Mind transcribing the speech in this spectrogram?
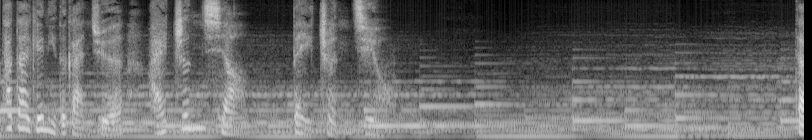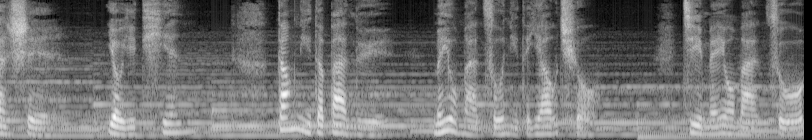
它带给你的感觉还真像被拯救。但是，有一天，当你的伴侣没有满足你的要求，既没有满足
